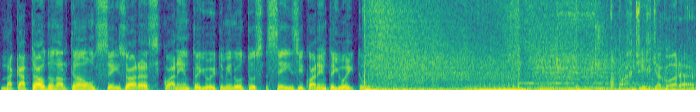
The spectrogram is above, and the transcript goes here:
Na capital do Nortão, 6 horas 48 minutos, 6 e 48. A partir de agora,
